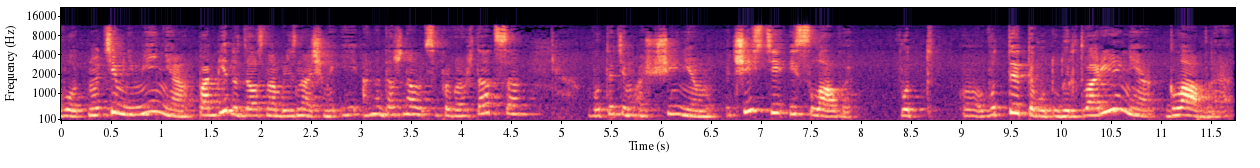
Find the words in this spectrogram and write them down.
вот. Но тем не менее, победа должна быть значимой, и она должна сопровождаться вот этим ощущением чести и славы. Вот, э, вот это вот удовлетворение главное,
